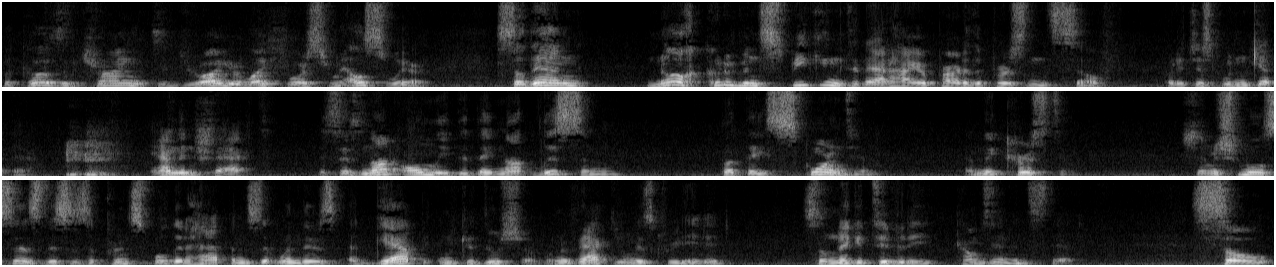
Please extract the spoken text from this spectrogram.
because of trying to draw your life force from elsewhere, so then Noach could have been speaking to that higher part of the person's self, but it just wouldn't get there. and in fact, it says not only did they not listen, but they scorned him and they cursed him. Shem Shmuel says this is a principle that happens that when there's a gap in Kedusha, when a vacuum is created, so negativity comes in instead. So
